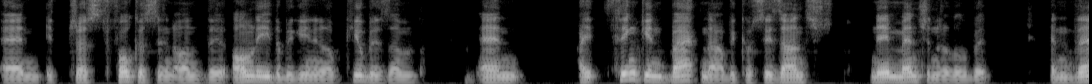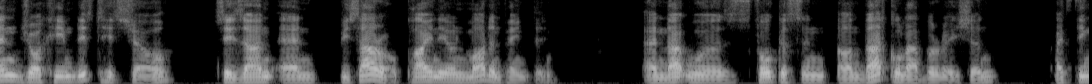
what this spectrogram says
and it just focusing on the only the beginning of cubism. And i thinking back now because cezanne's name mentioned a little bit and then joachim did his show cezanne and pissarro pioneering modern painting. And that was focusing on that collaboration i think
